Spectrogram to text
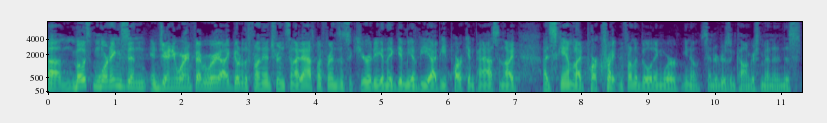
um, most mornings in, in January and February, I'd go to the front entrance and I'd ask my friends in security and they'd give me a VIP parking pass and I'd, I'd scam and I'd park right in front of the building where, you know, senators and congressmen and this,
